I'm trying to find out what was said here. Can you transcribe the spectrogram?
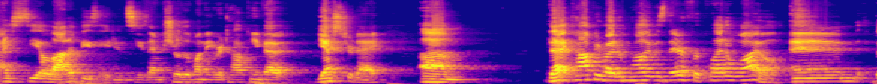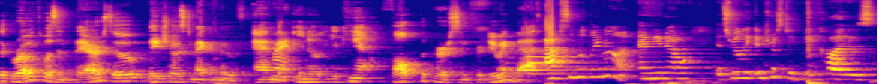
I see a lot of these agencies. I'm sure the one that you were talking about yesterday. Um, that copywriter probably was there for quite a while and the growth wasn't there so they chose to make a move and right. you know you can't fault the person for doing that absolutely not and you know it's really interesting because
